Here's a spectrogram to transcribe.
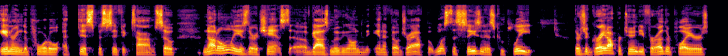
entering the portal at this specific time. So not only is there a chance uh, of guys moving on to the NFL draft, but once the season is complete, there's a great opportunity for other players,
